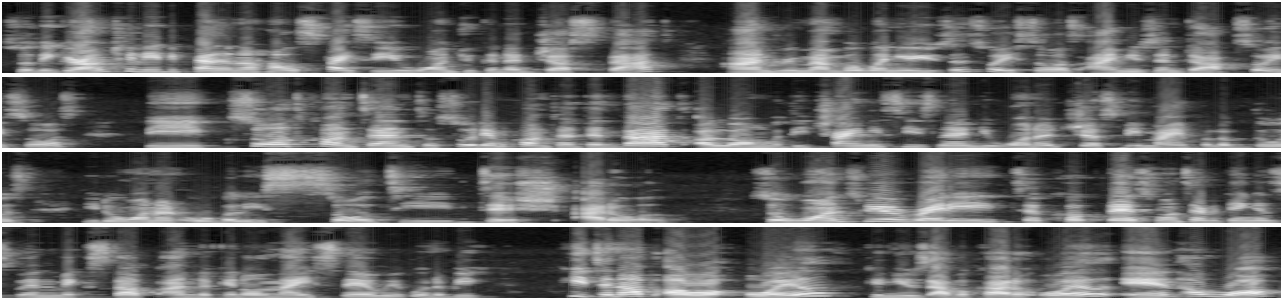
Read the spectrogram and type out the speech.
So the ground chili, depending on how spicy you want, you can adjust that. And remember, when you're using soy sauce, I'm using dark soy sauce. The salt content or sodium content in that, along with the Chinese seasoning, you want to just be mindful of those. You don't want an overly salty dish at all. So once we are ready to cook this, once everything has been mixed up and looking all nice there, we're going to be heating up our oil. You can use avocado oil in a wok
